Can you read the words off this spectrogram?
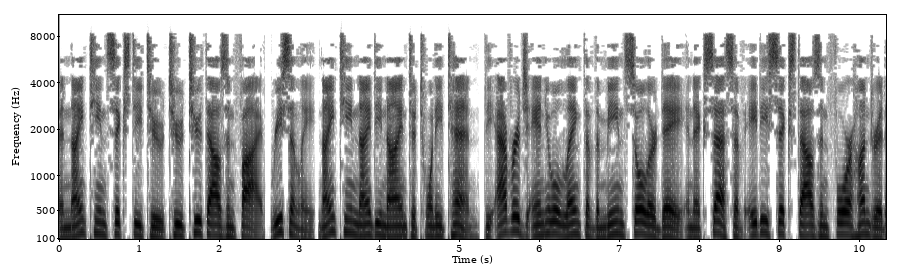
and 1962 to 2005. Recently, 1999 to 2010, the average annual length of the mean solar day in excess of 86,400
